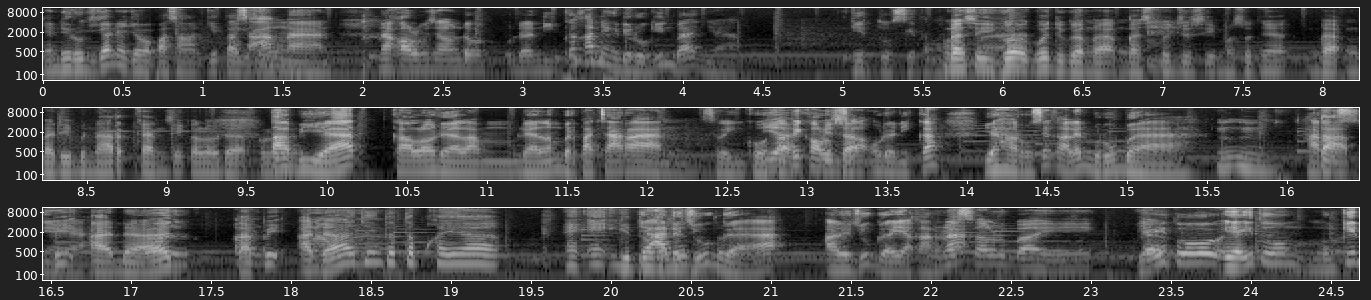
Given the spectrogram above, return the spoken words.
Yang dirugikan ya cuma pasangan kita gitu. Pasangan. Nah, kalau misalnya udah udah nikah kan yang dirugiin banyak. Gitu sih teman-teman. Enggak sih, gue gue juga nggak nggak setuju sih. Maksudnya nggak nggak dibenarkan sih kalau udah kalau tabiat kalau dalam dalam berpacaran selingkuh. Iya, Tapi kalau misalnya udah nikah ya harusnya kalian berubah. Mm-mm. Harusnya Tapi ya. ada Gua- aja- tapi ada aja yang tetap kayak eh eh gitu. Ya ada Maksudnya tetep- juga, ada juga ya karena karena selalu baik. ya itu ya itu mungkin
